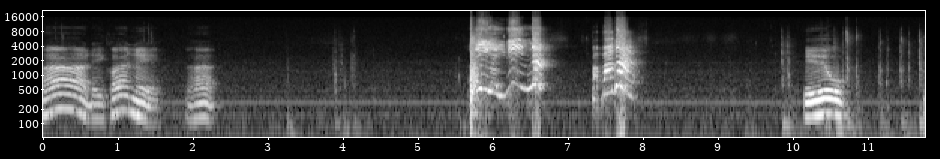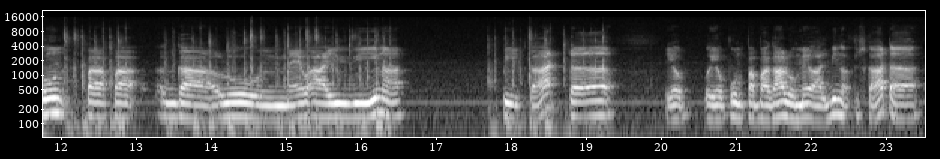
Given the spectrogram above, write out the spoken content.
Ah, they corner. Aham. Papagaio! Eu pun papagalo meu aivina picata. Eu, eu pun papagalo meu albina piscata.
